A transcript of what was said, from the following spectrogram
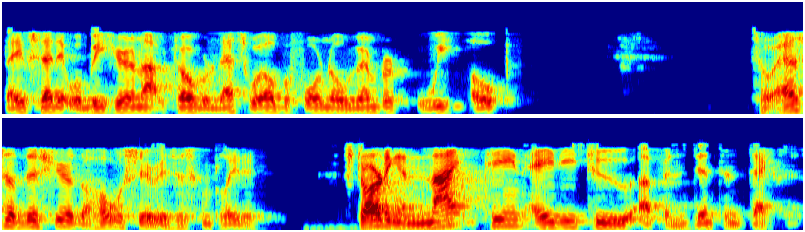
They've said it will be here in October. That's well before November, we hope. So as of this year, the whole series is completed. Starting in 1982 up in Denton, Texas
